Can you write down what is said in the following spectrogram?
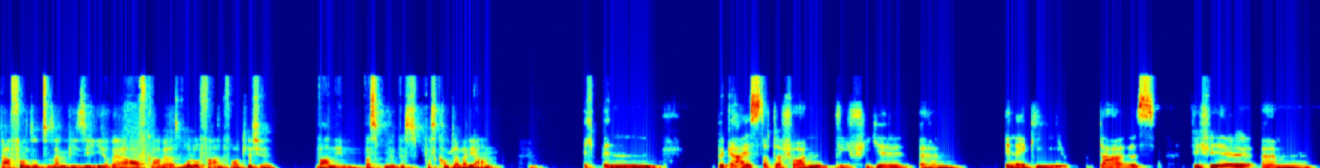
davon sozusagen, wie sie ihre Aufgabe als Volo-Verantwortliche wahrnehmen? Was, was, was kommt da bei dir an? Ich bin begeistert davon, wie viel ähm, Energie da ist, wie viel, ähm,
